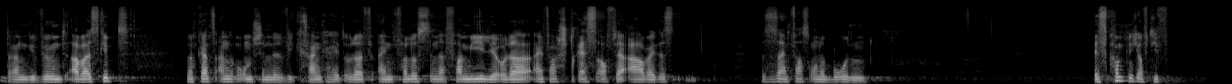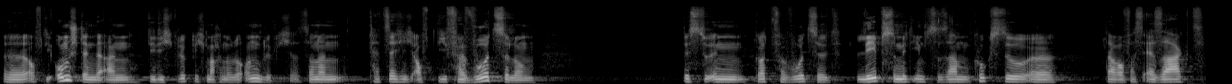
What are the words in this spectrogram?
daran gewöhnt. Aber es gibt noch ganz andere Umstände wie Krankheit oder einen Verlust in der Familie oder einfach Stress auf der Arbeit. Das, das ist ein Fass ohne Boden. Es kommt nicht auf die, äh, auf die Umstände an, die dich glücklich machen oder unglücklich, sondern tatsächlich auf die Verwurzelung bist du in Gott verwurzelt? Lebst du mit ihm zusammen? Guckst du äh, darauf, was er sagt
